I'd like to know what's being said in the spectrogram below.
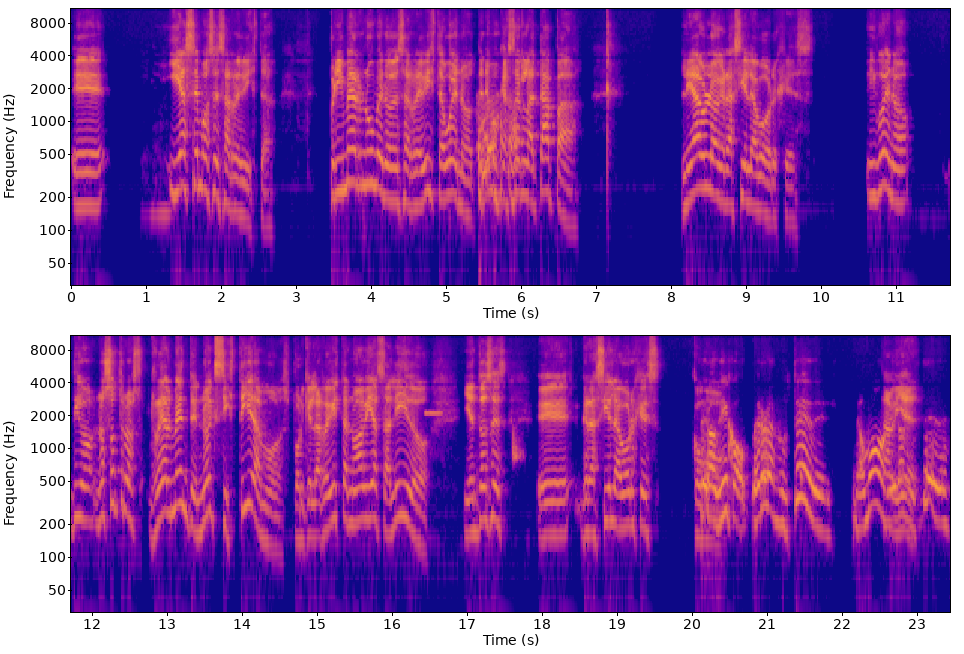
eh, y hacemos esa revista. Primer número de esa revista, bueno, tenemos que hacer la tapa. Le hablo a Graciela Borges. Y bueno, digo, nosotros realmente no existíamos porque la revista no había salido. Y entonces eh, Graciela Borges pero dijo, pero eran ustedes, mi amor, está bien, ustedes.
